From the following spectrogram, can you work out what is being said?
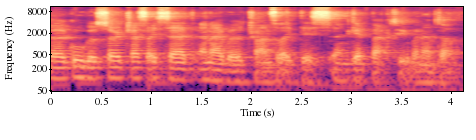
uh, Google search, as I said, and I will translate this and get back to you when I'm done.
